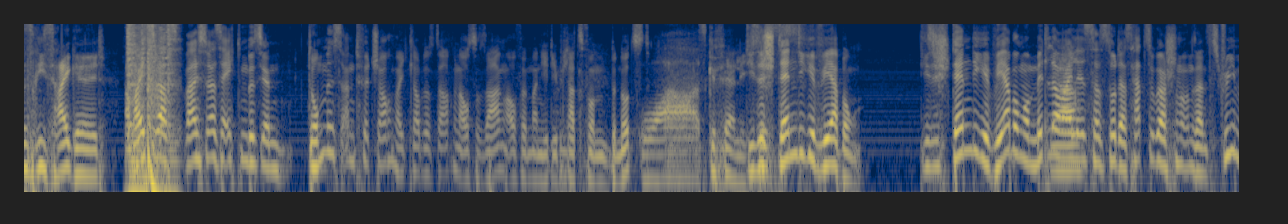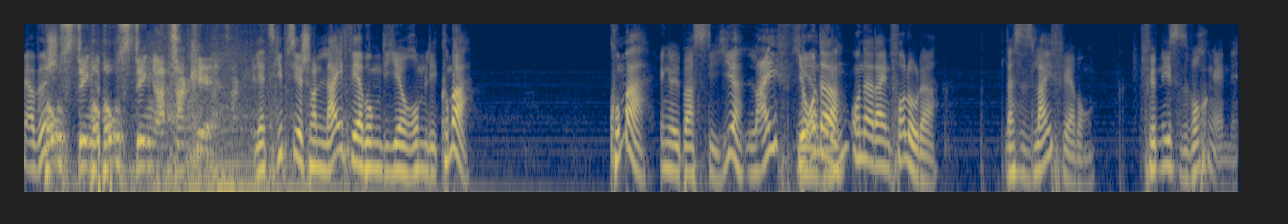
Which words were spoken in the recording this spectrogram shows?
ist recycelt. Aber weißt du, was, weißt du, was echt ein bisschen dumm ist an Twitch auch? Weil ich glaube, das darf man auch so sagen, auch wenn man hier die Plattform benutzt. Boah, ist gefährlich. Diese ständige Werbung. Diese ständige Werbung und mittlerweile Ja. ist das so, das hat sogar schon unseren Stream erwischt. Hosting, Hosting, Attacke. Jetzt gibt's hier schon Live-Werbung, die hier rumliegt. Guck mal. Guck mal, Engelbasti, hier. Live? Hier unter, unter dein Follow da. Lass es Live-Werbung. Für nächstes Wochenende.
